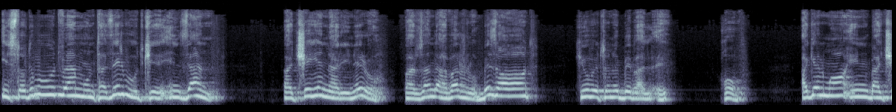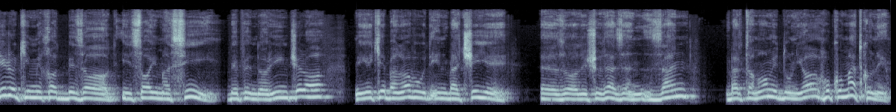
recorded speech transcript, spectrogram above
ایستاده بود و منتظر بود که این زن بچه نرینه رو فرزند اول رو بزاد که او بتونه ببلعه خب اگر ما این بچه رو که می‌خواد بزاد عیسی مسیح بپنداریم چرا؟ میگه که بنا بود این بچه زاده شده از زن بر تمام دنیا حکومت کنه.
